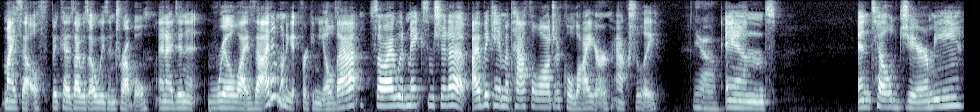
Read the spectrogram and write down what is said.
myself because I was always in trouble and I didn't realize that. I didn't want to get freaking yelled at, so I would make some shit up. I became a pathological liar, actually Yeah. and until Jeremy,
